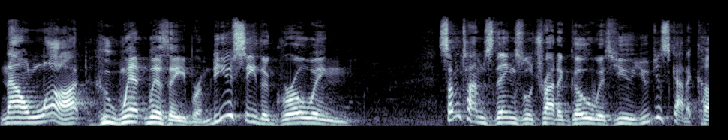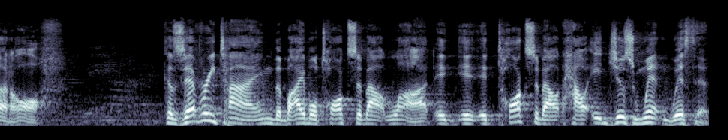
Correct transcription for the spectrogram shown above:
Now, Lot, who went with Abram, do you see the growing sometimes things will try to go with you, you just got to cut off. Because every time the Bible talks about Lot, it, it, it, talks about how it just went with him.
